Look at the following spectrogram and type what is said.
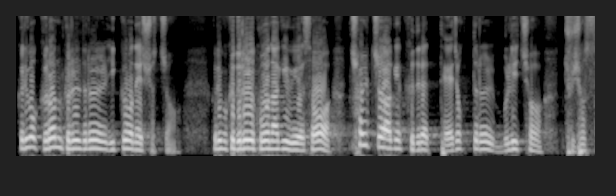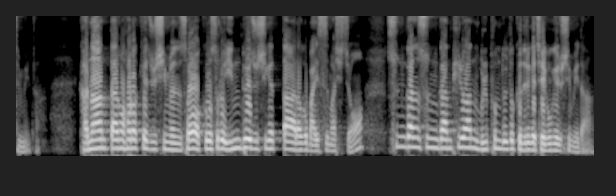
그리고 그런 그들을 이끌어내 주셨죠. 그리고 그들을 구원하기 위해서 철저하게 그들의 대적들을 물리쳐 주셨습니다. 가나안 땅을 허락해 주시면서 그것으로 인도해 주시겠다라고 말씀하시죠. 순간순간 필요한 물품들도 그들에게 제공해 주십니다.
